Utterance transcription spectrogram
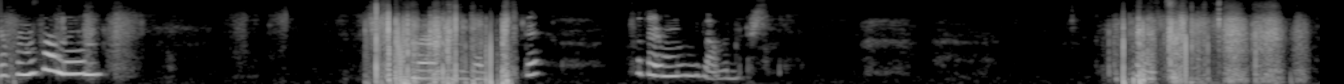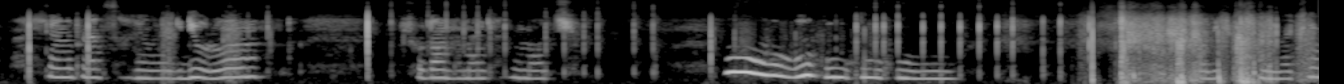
Telefonunuzu alın. Fotoğrafımızla birlikte fotoğrafımızı da alabilirsiniz. Evet. Şimdi biraz sarmaya gidiyorum. Şuradan hemen kendimi açayım. Açayım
